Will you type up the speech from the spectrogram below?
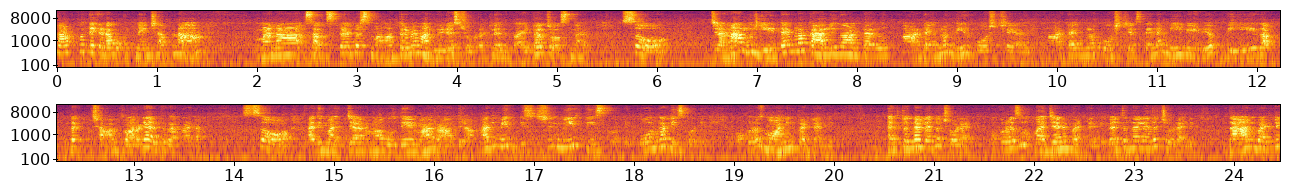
కాకపోతే ఇక్కడ ఒకటి నేను చెప్పిన మన సబ్స్క్రైబర్స్ మాత్రమే మన వీడియోస్ చూడట్లేదు బయట చూస్తున్నారు. సో జనాలు ఏ టైంలో ఖాళీగా ఉంటారు? ఆ టైంలో మీరు పోస్ట్ చేయాలి. ఆ టైంలో పోస్ట్ చేస్తేనే మీ వీడియో బేగా అంటే చాలా త్వరగా వెళ్తుంది అనమాట సో అది మధ్యాహ్నమా ఉదయమా రాత్రి అది మీరు డిసిషన్ మీరు తీసుకోండి. ఓన్గా తీసుకోండి. ఒకరోజు మార్నింగ్ పెట్టండి. వెళ్తుందా లేదో చూడండి. ఒకరోజు మధ్యాహ్నం పెట్టండి. వెళ్తుందా లేదో చూడండి. దాన్ని బట్టి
